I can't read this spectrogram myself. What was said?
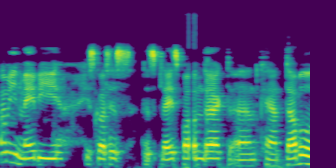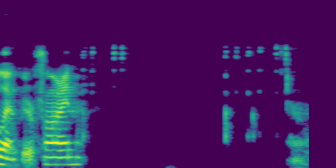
I mean, maybe he's got his displace bottom decked and can't double and we're fine. Uh,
